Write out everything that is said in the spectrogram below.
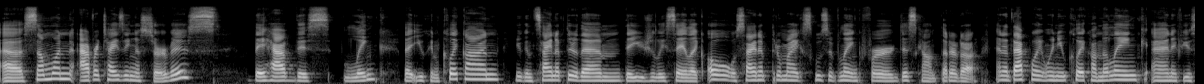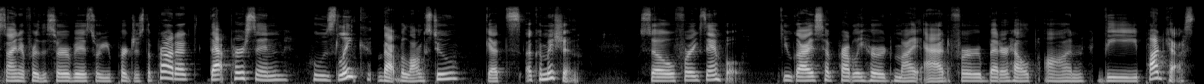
uh, someone advertising a service they have this link that you can click on. You can sign up through them. They usually say, like, oh, sign up through my exclusive link for discount, da da da. And at that point, when you click on the link and if you sign up for the service or you purchase the product, that person whose link that belongs to gets a commission. So, for example, you guys have probably heard my ad for BetterHelp on the podcast.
